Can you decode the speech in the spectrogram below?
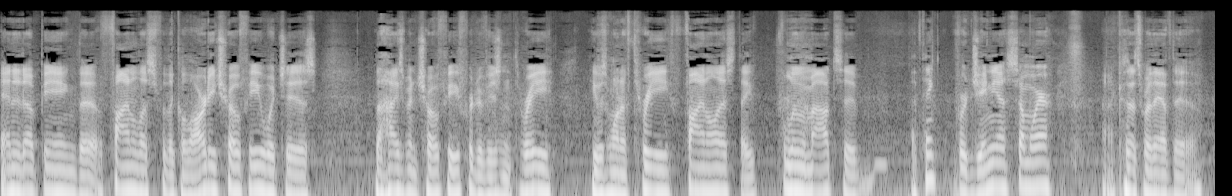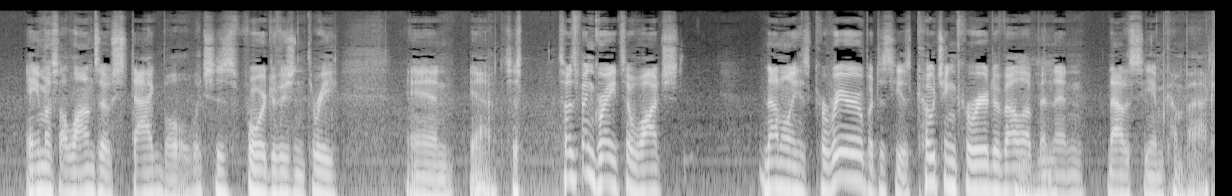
Ended up being the finalist for the Gagliardi Trophy, which is the Heisman Trophy for Division Three. He was one of three finalists. They flew him out to, I think, Virginia somewhere, uh, because that's where they have the Amos Alonzo Stagg Bowl, which is for Division Three. And yeah, it's just so it's been great to watch not only his career, but to see his coaching career develop, and then now to see him come back.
